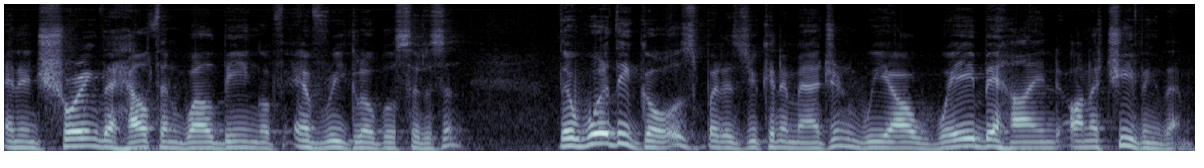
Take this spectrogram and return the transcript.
and ensuring the health and well being of every global citizen. They're worthy goals, but as you can imagine, we are way behind on achieving them.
